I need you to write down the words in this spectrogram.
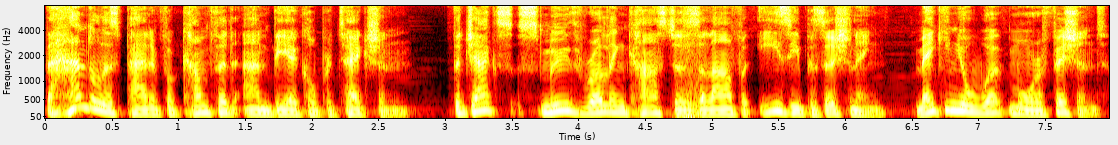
The handle is padded for comfort and vehicle protection. The jack's smooth rolling casters allow for easy positioning, making your work more efficient.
